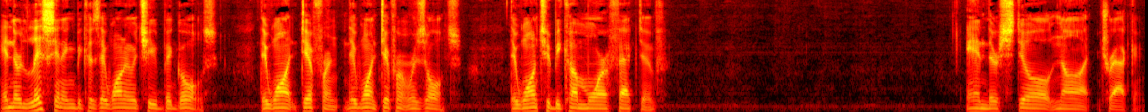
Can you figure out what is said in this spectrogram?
And they're listening because they want to achieve big goals. They want different, they want different results. They want to become more effective. and they're still not tracking.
